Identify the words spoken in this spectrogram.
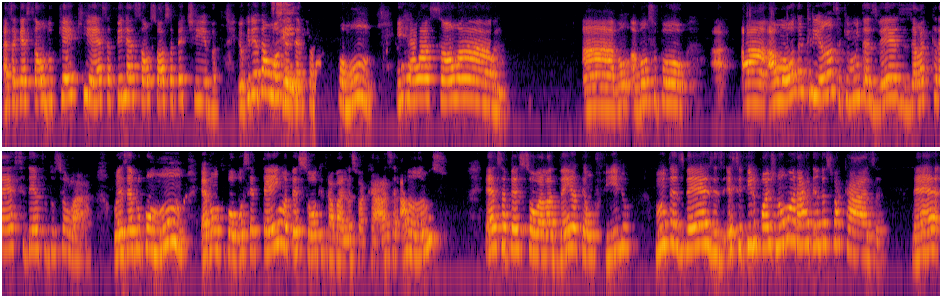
essa questão do que que é essa filiação socioafetiva. Eu queria dar um outro Sim. exemplo muito comum em relação a, a, vamos supor, a, a, uma outra criança que muitas vezes ela cresce dentro do seu lar. Um exemplo comum é, vamos supor, você tem uma pessoa que trabalha na sua casa há anos, essa pessoa ela vem a ter um filho, muitas vezes esse filho pode não morar dentro da sua casa, né?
